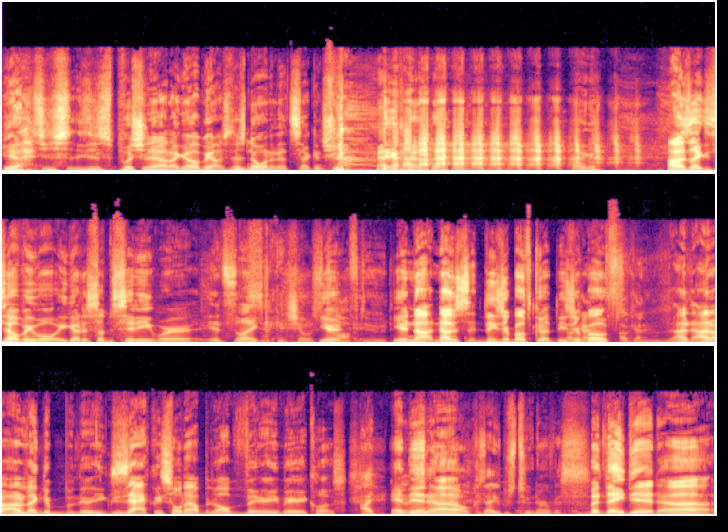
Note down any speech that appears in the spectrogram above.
Yeah, just just push it out. I go. I'll be honest. There's no one at that second show. I, always like to tell people you go to some city where it's like Second show's you're tough, dude. you're not. No, this, these are both good. These are both. okay. I, I don't. I don't think they're they're exactly sold out, but all very very close. I And then, said uh, no because I was too nervous. But they did uh,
